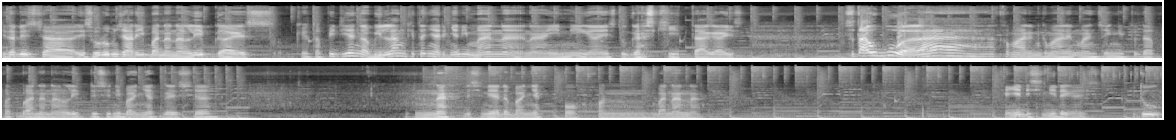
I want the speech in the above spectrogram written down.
kita disuruh mencari banana leaf guys. Oke tapi dia nggak bilang kita nyarinya di mana. Nah ini guys tugas kita guys. Setahu gua kemarin-kemarin mancing itu dapat banana leaf. Di sini banyak guys ya. Nah di sini ada banyak pohon banana. Kayaknya di sini deh guys. Itu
